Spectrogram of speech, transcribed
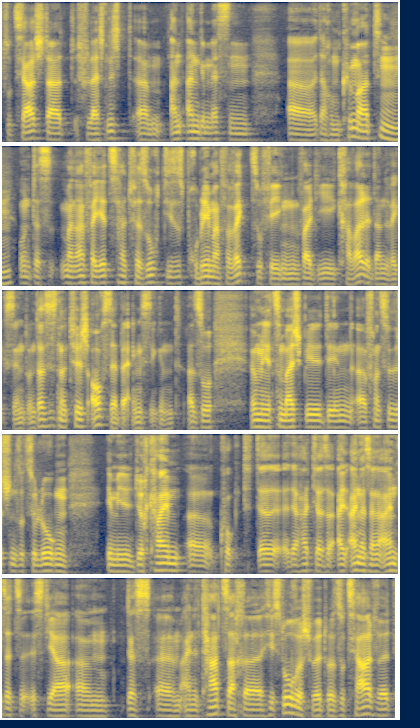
Sozialstaat vielleicht nicht ähm, an, angemessen äh, darum kümmert mhm. und dass man einfach jetzt halt versucht, dieses Problem einfach wegzufegen, weil die Krawalle dann weg sind. Und das ist natürlich auch sehr beängstigend. Also wenn man jetzt zum Beispiel den äh, französischen Soziologen Emile Durkheim äh, guckt, der, der hat ja, einer seiner Einsätze ist ja, ähm, dass ähm, eine Tatsache historisch wird oder sozial wird,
